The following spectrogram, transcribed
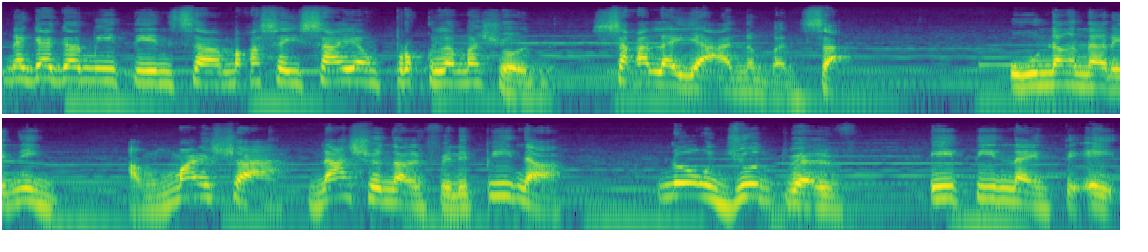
na gagamitin sa makasaysayang proklamasyon sa kalayaan ng bansa. Unang narinig ang Marcha National Filipina noong June 12, 1898.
